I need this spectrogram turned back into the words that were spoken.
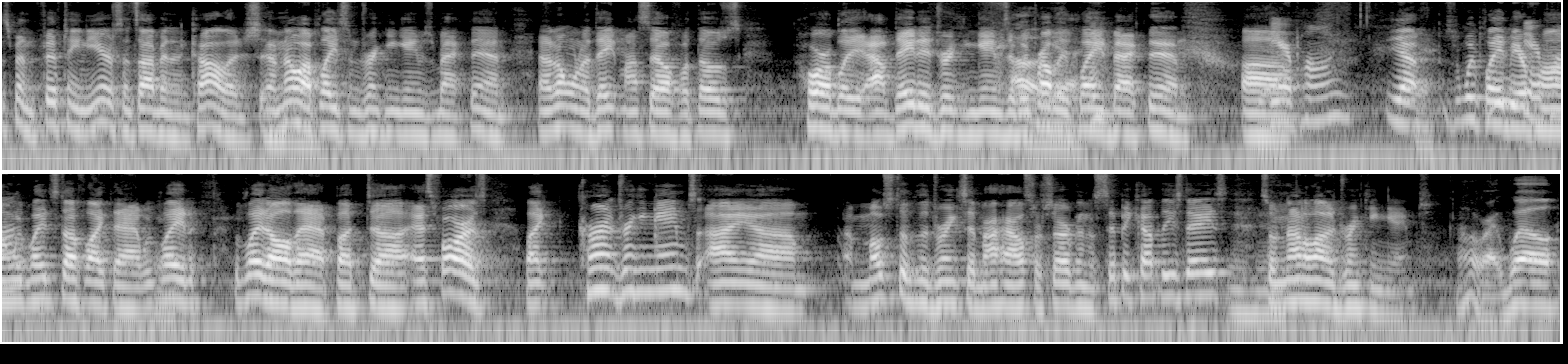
it's been 15 years since I've been in college. I know I played some drinking games back then, and I don't want to date myself with those horribly outdated drinking games that we Oh, probably yeah. played back then. Uh, beer pong. yeah, so we played beer, Beer pong, pong. We played stuff like that. We played we played all that. But uh, as far as like current drinking games, I um, most of the drinks at my house are served in a sippy cup these days. So Mm-hmm. not a lot of drinking games. All right. Well,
